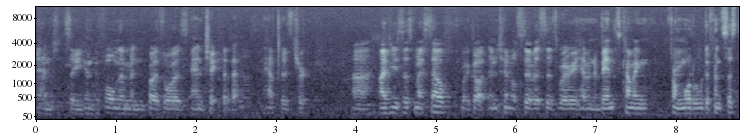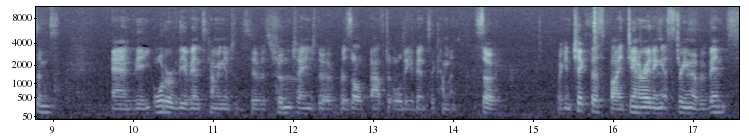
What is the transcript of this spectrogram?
And so you can perform them in both orders and check that that is true. Uh, I've used this myself. We've got internal services where we have events coming from multiple different systems. And the order of the events coming into the service shouldn't change the result after all the events are coming. So we can check this by generating a stream of events.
